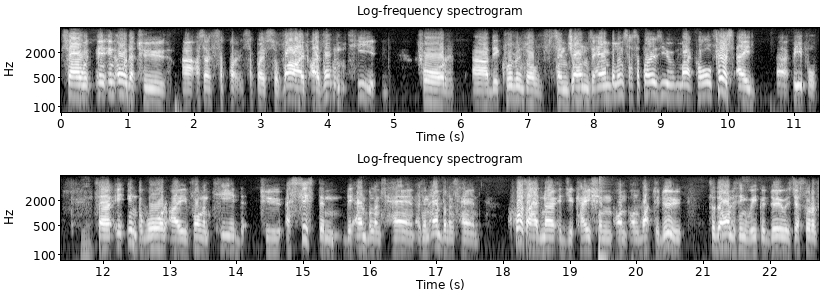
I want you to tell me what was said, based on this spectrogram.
So, in, in order to, uh, I suppose, suppose, survive, I volunteered for uh, the equivalent of St. John's ambulance, I suppose you might call first aid uh, people. So, in, in the war, I volunteered to assist in the ambulance hand as an ambulance hand. Of course, I had no education on, on what to do. So the only thing we could do is just sort of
